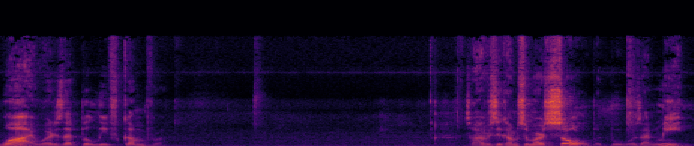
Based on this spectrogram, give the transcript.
Why? Where does that belief come from? So obviously it comes from our soul, but what does that mean?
